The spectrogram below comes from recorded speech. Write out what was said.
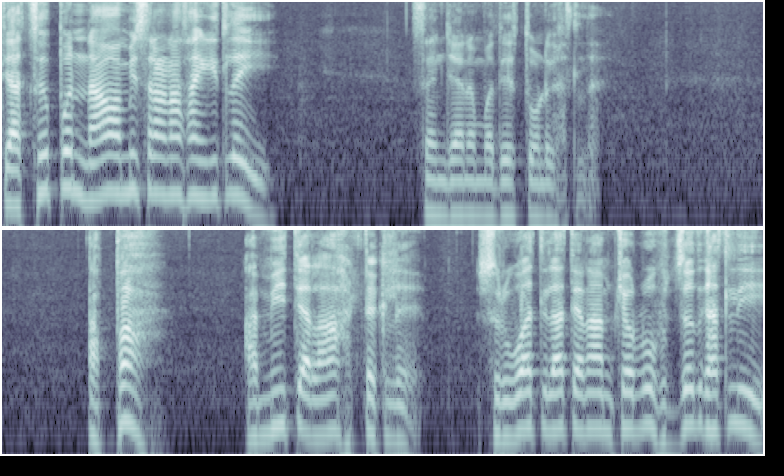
त्याचं पण नाव आम्ही सरांना सांगितलंय. संजयानं मध्येच तोंड घातलं. आप्पा आम्ही त्याला हटकलं. सुरुवातीला त्यानं आमच्याबरोबर हुज्जत घातली.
